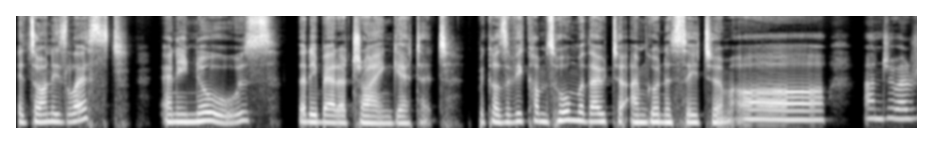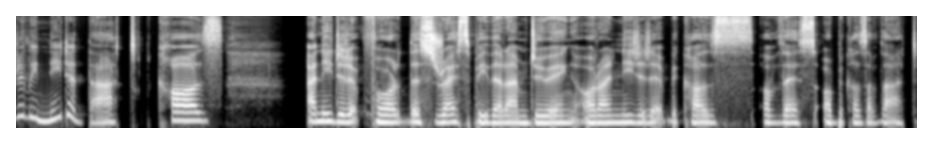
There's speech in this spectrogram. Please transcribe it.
it's on his list and he knows that he better try and get it. Because if he comes home without it, I'm going to say to him, Oh, Andrew, I really needed that because I needed it for this recipe that I'm doing, or I needed it because of this or because of that.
